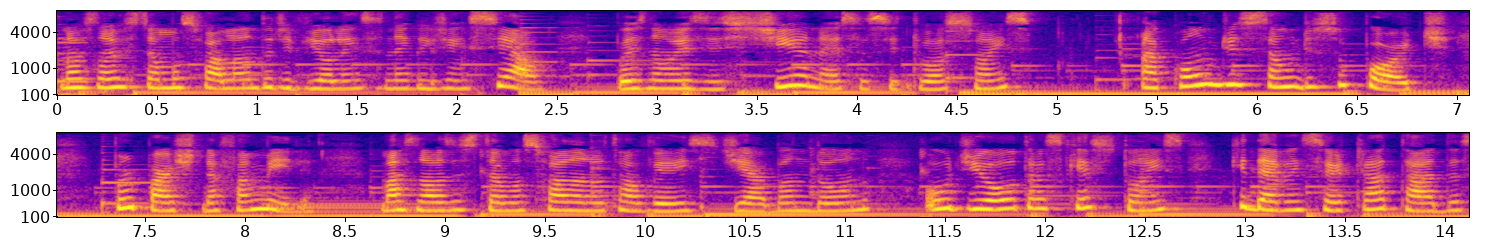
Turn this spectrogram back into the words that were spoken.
nós não estamos falando de violência negligencial, pois não existia nessas situações a condição de suporte por parte da família, mas nós estamos falando talvez de abandono ou de outras questões que devem ser tratadas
